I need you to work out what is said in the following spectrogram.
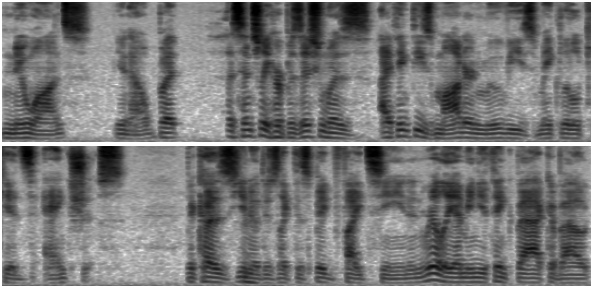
nuance, you know, but essentially her position was I think these modern movies make little kids anxious because, you know, there's like this big fight scene and really, I mean, you think back about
